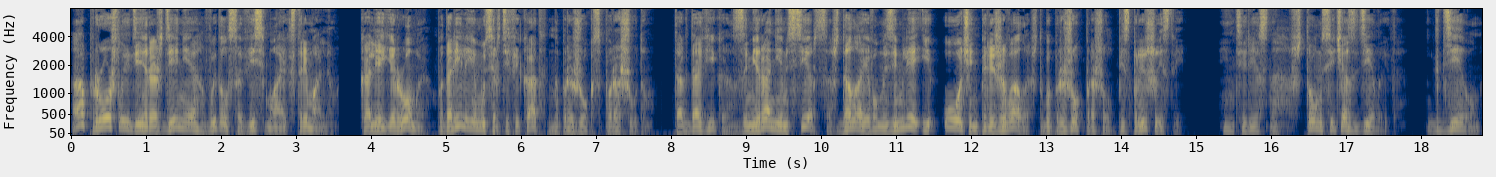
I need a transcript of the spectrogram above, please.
А прошлый день рождения выдался весьма экстремальным. Коллеги Ромы подарили ему сертификат на прыжок с парашютом. Тогда Вика с замиранием сердца ждала его на земле и очень переживала, чтобы прыжок прошел без происшествий. Интересно, что он сейчас делает? Где он?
